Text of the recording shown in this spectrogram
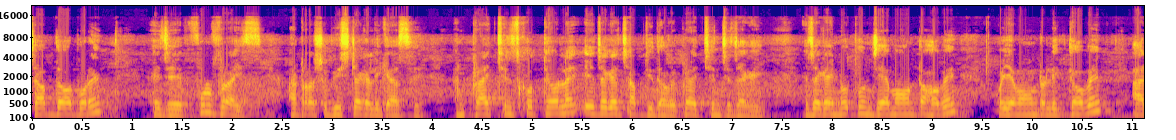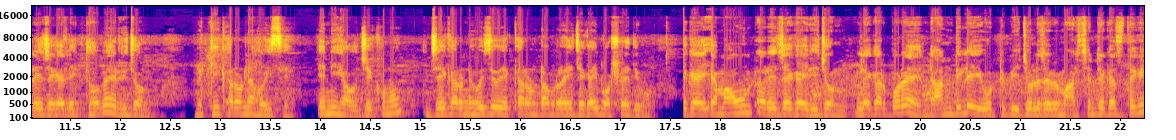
চাপ দেওয়ার পরে এই যে ফুল প্রাইস আঠারোশো বিশ টাকা লিখে আছে। অ্যান্ড প্রাইস চেঞ্জ করতে হলে এ জায়গায় চাপ দিতে হবে প্রাইস চেঞ্জের জায়গায়। এ জায়গায় নতুন যে অ্যামাউন্টটা হবে, ওই অ্যামাউন্টটা লিখতে হবে। আর এই জায়গায় লিখতে হবে রিজন কী কারণে হয়েছে? এনি হাও যে কোনো, যে কারণে হয়েছে, ওই কারণটা আমরা এই জায়গায় বসাই দিব। জায়গায় অ্যামাউন্ট আর এই জায়গায় রিজন লেখার পরে ডান দিলেই ওটিপি চলে যাবে মার্চেন্টের কাছ থেকে।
